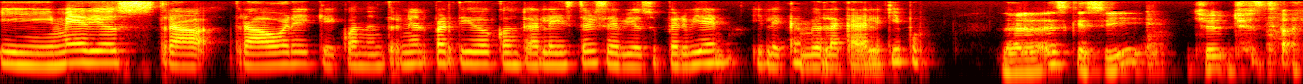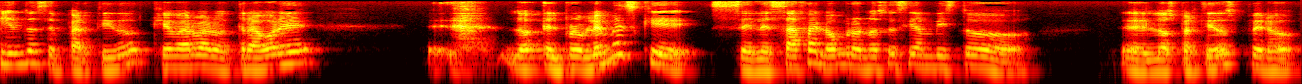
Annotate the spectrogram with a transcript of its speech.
Y medios Traore, que cuando entró en el partido contra Leicester se vio súper bien y le cambió la cara al equipo. La verdad es que sí. Yo, estaba viendo ese partido. Qué bárbaro. Traore. Eh, el problema es que se le zafa el hombro. No sé si han visto eh, los partidos, pero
